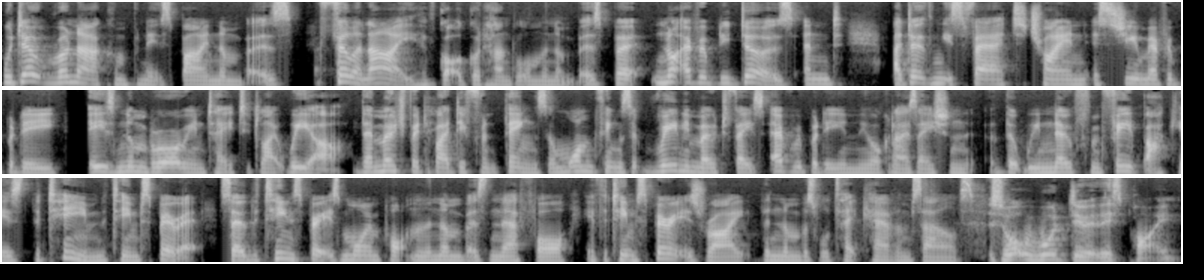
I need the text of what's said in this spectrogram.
we don't run our companies by numbers. Phil and I have got a good handle on the numbers, but not everybody does, and I don't think it's fair to try and assume everybody is number orientated like we are. They're motivated by different things. And one things that really motivates everybody in the organization that we know from feedback is the team, the team spirit. So the team spirit is more important than the numbers. And therefore, if the team spirit is right, the numbers will take care of themselves. So what we would do at this point,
